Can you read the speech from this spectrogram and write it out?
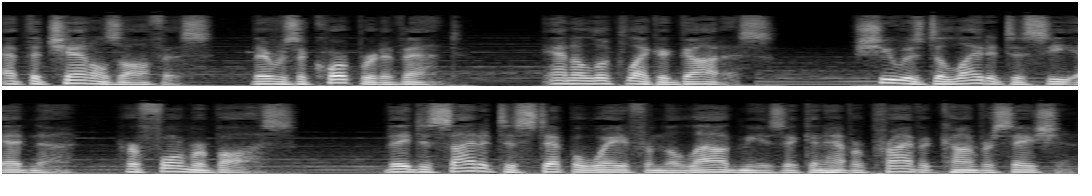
At the channel's office, there was a corporate event. Anna looked like a goddess. She was delighted to see Edna, her former boss. They decided to step away from the loud music and have a private conversation.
